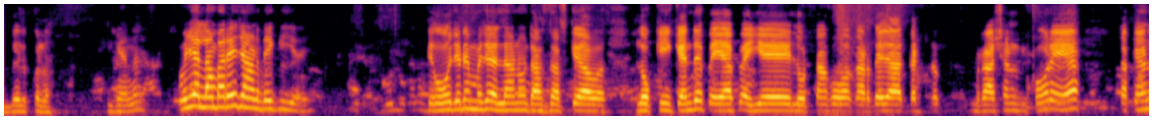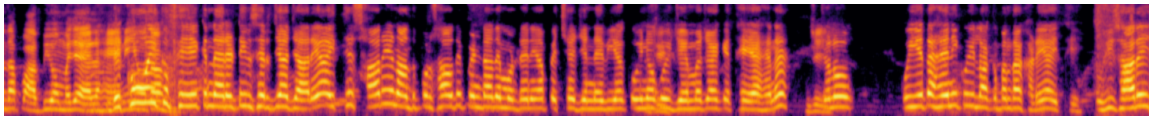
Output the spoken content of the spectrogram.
ਬਿਲਕੁਲ। ਠੀਕ ਹੈ ਨਾ? ਮਹਿਲਾਂ ਬਾਰੇ ਜਾਣਦੇ ਕੀ ਹੈ ਇਹ? ਤੇ ਉਹ ਜਿਹੜੇ ਮਝੈਲਾਂ ਨੂੰ ਦੱਸ ਦੱਸ ਕੇ ਆ ਲੋਕੀ ਕਹਿੰਦੇ ਪਏ ਆ ਭਈ ਇਹ ਲੋਟਾਂ ਖੋਆ ਕਰਦੇ ਜਾਂ ਰਾਸ਼ਨ ਖੋ ਰਹੇ ਆ ਤਾਂ ਕਹਿਣ ਦਾ ਭਾਵ ਵੀ ਉਹ ਮਝੈਲ ਹੈ ਨਹੀਂ ਦੇਖੋ ਇੱਕ ਫੇਕ ਨੈਰੇਟਿਵ ਸਿਰਜਿਆ ਜਾ ਰਿਹਾ। ਇੱਥੇ ਸਾਰੇ ਆਨੰਦਪੁਰ ਸਾਹਿਬ ਦੇ ਪਿੰਡਾਂ ਦੇ ਮੁੰਡੇ ਨੇ ਆ ਪਿੱਛੇ ਜਿੰਨੇ ਵੀ ਆ ਕੋਈ ਨਾ ਕੋਈ ਜਿਮ ਚ ਆ ਕਿੱਥੇ ਆ ਹੈਨਾ। ਚਲੋ ਕੋਈ ਇਹ ਤਾਂ ਹੈ ਨਹੀਂ ਕੋਈ ਲੱਗ ਬੰਦਾ ਖੜਿਆ ਇੱਥੇ। ਤੁਸੀਂ ਸਾਰੇ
